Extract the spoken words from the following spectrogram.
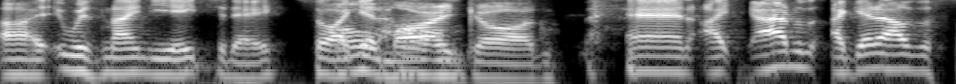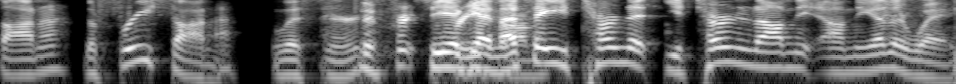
uh, it was 98 today. So I oh get my god. and I out of I get out of the sauna, the free sauna, listeners. The fr- See again, that's sauna. how you turn it. You turn it on the on the other way.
